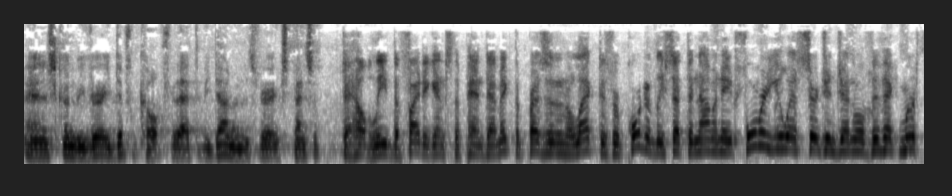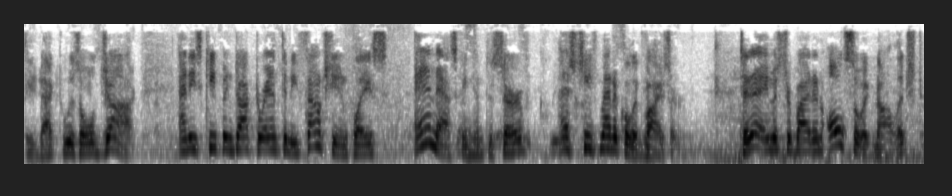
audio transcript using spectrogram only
And it's going to be very difficult for that to be done, and it's very expensive. To help lead the fight against the pandemic, the president elect is reportedly set to nominate former U.S. Surgeon General Vivek Murthy back to his old job. And he's keeping Dr. Anthony Fauci in place and asking him to serve as chief medical advisor. Today, Mr. Biden also acknowledged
